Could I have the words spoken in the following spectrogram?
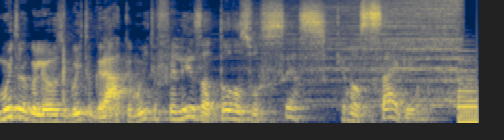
Muito orgulhoso, muito grato e muito feliz a todos vocês que nos seguem.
